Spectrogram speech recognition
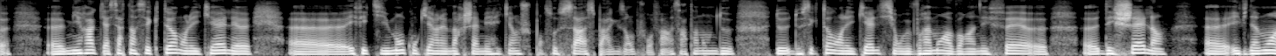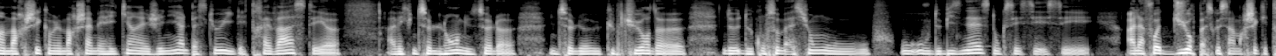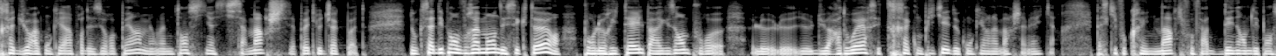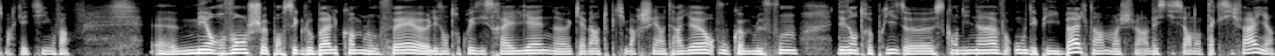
euh, miracle. Il y a certains secteurs dans lesquels, euh, euh, effectivement, conquérir le marché américain, je pense au SaaS par exemple, ou enfin un certain nombre de, de, de, secteurs dans lesquels, si on veut vraiment avoir un effet d'échelle, évidemment, un marché comme le marché américain est génial parce qu'il est très vaste et avec une seule langue, une seule, une seule culture de, de, consommation ou, de business. Donc c'est à la fois dur parce que c'est un marché qui est très dur à conquérir pour des Européens, mais en même temps, si, ça marche, ça peut être le jackpot. Donc ça dépend vraiment des secteurs. Pour le retail, par exemple, pour euh, le, du hardware, c'est très compliqué de conquérir le marché américain parce qu'il faut créer une marque, il faut faire d'énormes dépenses marketing. Enfin, euh, mais en revanche, penser global comme l'ont fait euh, les entreprises israéliennes qui avaient un tout petit marché intérieur ou comme le font des entreprises scandinaves ou des pays baltes. Hein. Moi, je suis investisseur dans Taxify.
